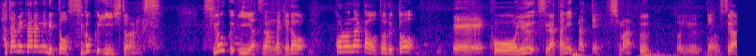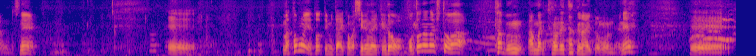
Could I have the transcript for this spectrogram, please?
傍目から見るとすごくいい人なんです。すごくいいやつなんだけどコロナ禍を取ると、えーこういう姿になってしまうという現実があるんですね、えーまあ友には取ってみたいかもしれないけど大人の人は多分あんまり取られたくないと思うんだよね、えー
